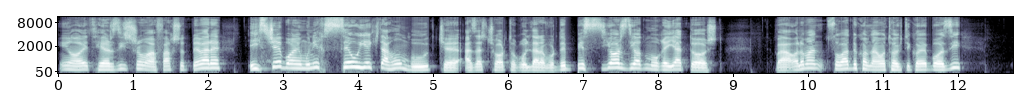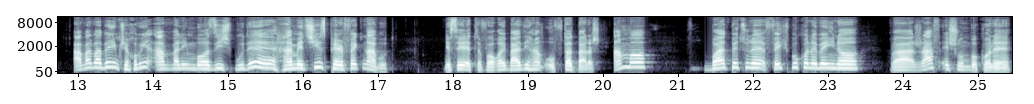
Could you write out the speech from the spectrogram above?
این آقای ترزیچ رو موفق شد ببره. ایکس جی بایر مونیخ سه و یک دهم بود که ازش چهار تا گل در آورده بسیار زیاد موقعیت داشت. و حالا من صحبت بکنم در تاکتیک های بازی. اول باید بگیم که خب این اولین بازیش بوده همه چیز perfect نبود. یه سری اتفاقای بعدی هم افتاد براش. اما باید بتونه فکر بکنه به اینا و رفعشون بکنه.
